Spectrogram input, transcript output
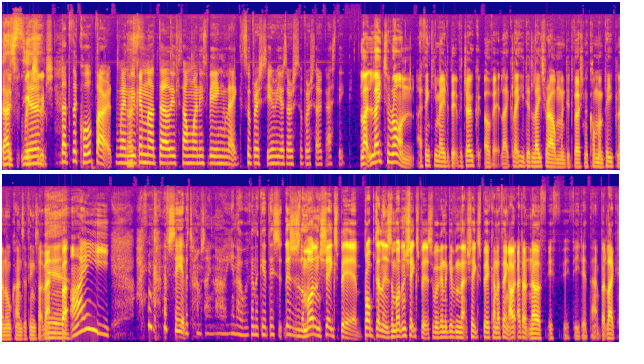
That's which, yeah. which That's the cool part when you cannot tell if someone is being like super serious or super sarcastic. Like later on, I think he made a bit of a joke of it. Like, like he did a later album and did a version of Common People and all kinds of things like that. Yeah. But I, I can kind of see at the time, saying, no, you know, we're going to give this. This is the modern Shakespeare. Bob Dylan is the modern Shakespeare, so we're going to give him that Shakespeare kind of thing. I, I don't know if, if if he did that, but like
